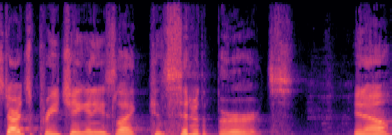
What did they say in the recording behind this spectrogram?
starts preaching, and he's like, Consider the birds. You know?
